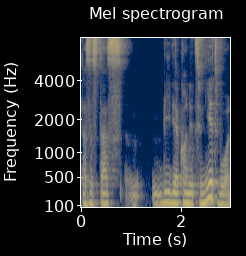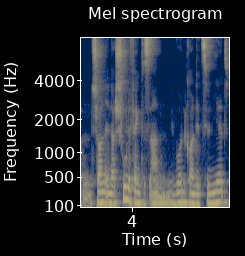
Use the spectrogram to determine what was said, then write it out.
das ist das, wie wir konditioniert wurden. Schon in der Schule fängt es an. Wir wurden konditioniert,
